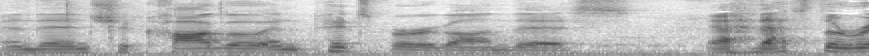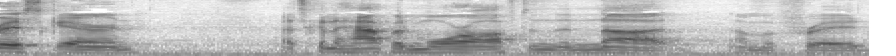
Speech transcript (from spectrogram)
And then Chicago and Pittsburgh on this. Yeah, that's the risk, Aaron. That's going to happen more often than not, I'm afraid.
